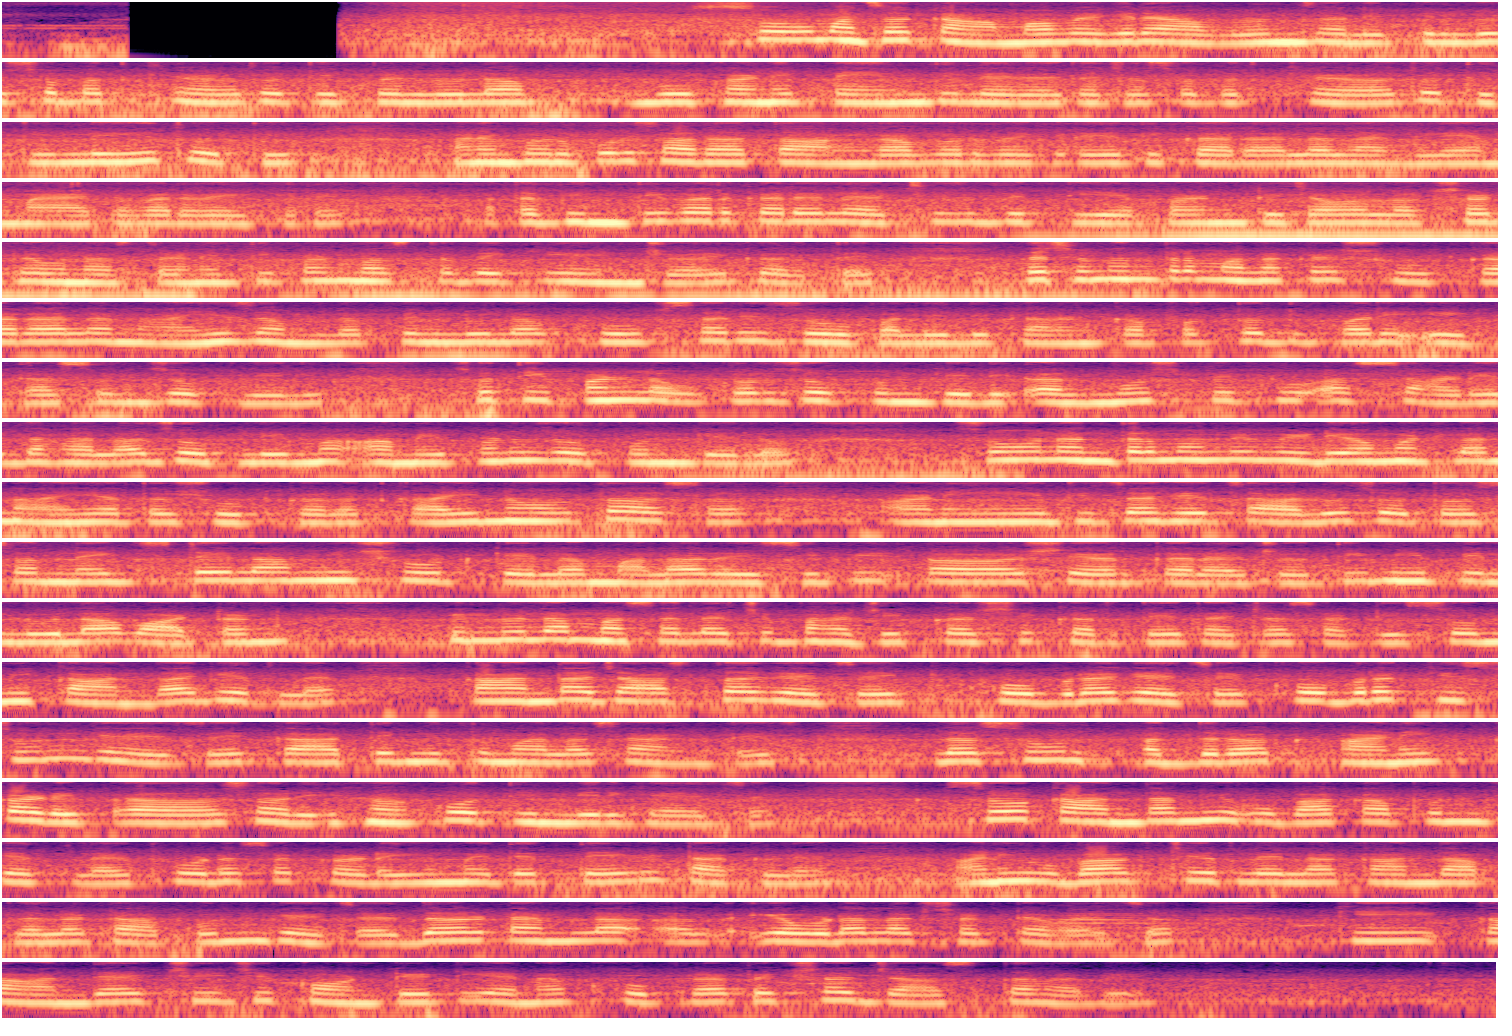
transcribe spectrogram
सो माझं कामं वगैरे आवरून झाली. पिल्लूसोबत खेळत होती. पिल्लूला बुक आणि पेन दिलेले त्याच्यासोबत खेळत होती. ती लिहित होती. आणि भरपूर सारं आता अंगावर वगैरे ती करायला लागली आहे. मॅटवर वगैरे. आता भिंतीवर करेल याचीच भीती आहे पण तिच्यावर लक्ष ठेवून असते आणि ती पण मस्तपैकी एन्जॉय करते. त्याच्यानंतर मला काही शूट करायला नाही जमलं. पिल्लूला खूप सारी झोप आलेली कारण का फक्त दुपारी एक तासच झोपलेली. सो ती पण लवकर झोपून गेली. ऑलमोस्ट पिल्लू आज साडे दहाला झोपली मग आम्ही पण झोपून गेलो. सो नंतर मग मी व्हिडिओ म्हटलं नाही आता शूट करत काही नव्हतं असं. आणि तिचं हे चालूच होतं. सो नेक्स्ट डेला मी शूट केलं. मला रेसिपी शेअर करायची होती. मी पिल्लूला वाटण पिल्लूला मसाल्याची भाजी कशी करते त्याच्यासाठी? सो मी कांदा घेतला आहे कांदा जास्त घ्यायचे खोबरं घ्यायचे खोबरं किसून घ्यायचे का ते मी तुम्हाला सांगतेच. लसूण अद्रक आणि कडी सॉरी हां कोथिंबीर घ्यायचे. सो कांदा मी उभा कापून घेतला आहे थोडंसं कढईमध्ये तेल टाकलं आहे आणि उभा चिरलेला कांदा आपल्याला टाकून घ्यायचा आहे दर टाईमला एवढं लक्षात ठेवायचं की कांद्याची जी क्वांटिटी आहे ना खोबऱ्यापेक्षा जास्त हवी.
